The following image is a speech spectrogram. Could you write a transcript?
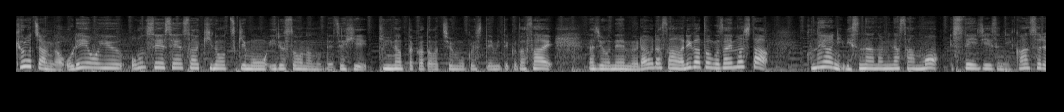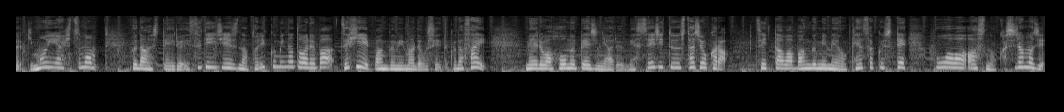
キョロちゃんがお礼を言う音声センサー機能付きもいるそうなのでぜひ気になった方は注目してみてください。ラジオネームラウラさんありがとうございました。このようにリスナーの皆さんも SDGs に関する疑問や質問普段している SDGs な取り組みなどあればぜひ番組まで教えてください。メールはホームページにあるメッセージトゥースタジオからツイッターは番組名を検索して「4 Hour Earth」の頭文字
